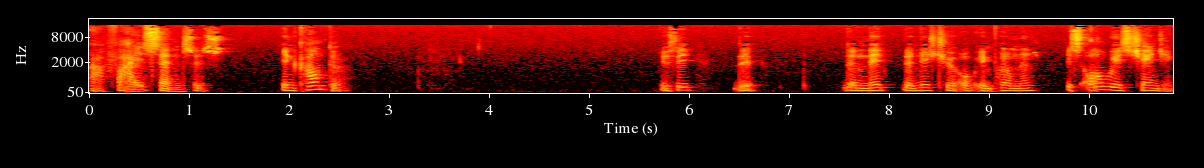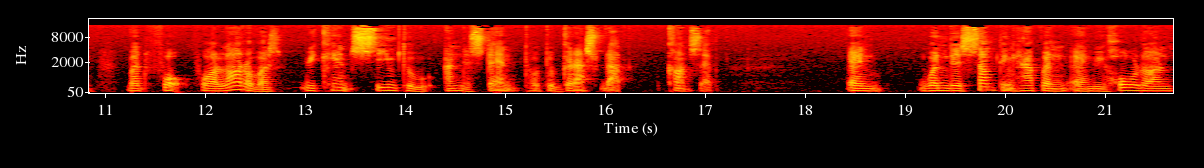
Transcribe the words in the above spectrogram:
our five senses encounter. You see, the the, nat- the nature of impermanence is always changing. But for, for a lot of us, we can't seem to understand or to grasp that concept. And when there's something happen and we hold on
